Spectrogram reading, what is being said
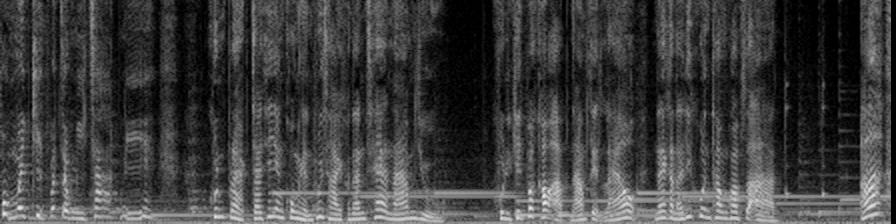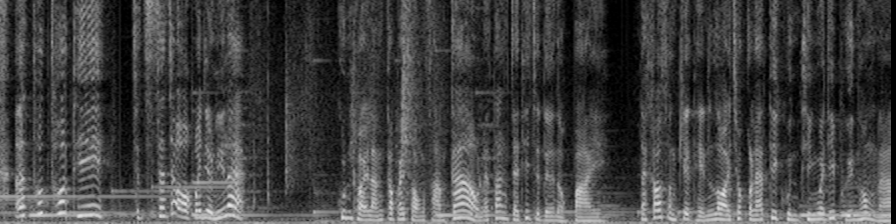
ผมไม่คิดว่าจะมีฉากนี้ คุณแปลกใจที่ยังคงเห็นผู้ชายคนนั้นแช่น้ำอยู่ คุณคิดว่าเขาอาบน้ำเสร็จแล้ว ในขณะที่คุณทำความสะอาดอะโทษโทษที ฉันจะออกไปเดี๋ยวนี้แหละ คุณถอยหลังกลับไป 2 3ก้าวและตั้งใจที่จะเดินออกไป แต่เขาสังเกตเห็นรอยช็อกโกแลตที่คุณทิ้งไว้ที่พื้นห้องน้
